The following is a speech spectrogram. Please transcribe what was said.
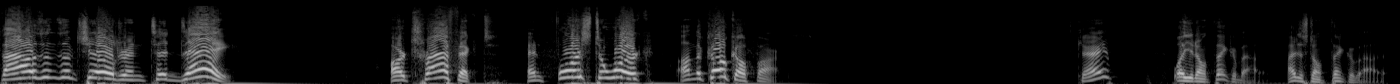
thousands of children today are trafficked and forced to work on the cocoa farms? Okay? Well, you don't think about it. I just don't think about it.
